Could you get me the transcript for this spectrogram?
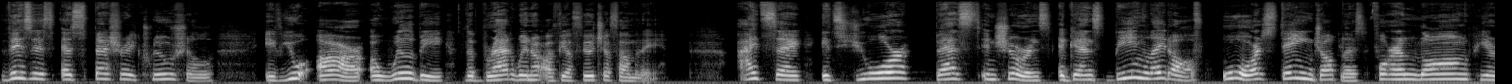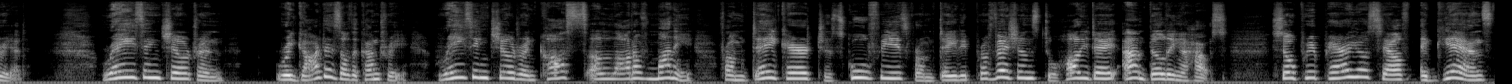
This is especially crucial if you are or will be the breadwinner of your future family. I'd say it's your best insurance against being laid off or staying jobless for a long period. Raising children, regardless of the country, raising children costs a lot of money from daycare to school fees, from daily provisions to holiday and building a house. So prepare yourself against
